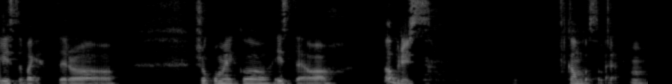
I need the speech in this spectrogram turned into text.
lyse bagetter og sjokomelk og iste og, og, brus. Kan det også være. Mm.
